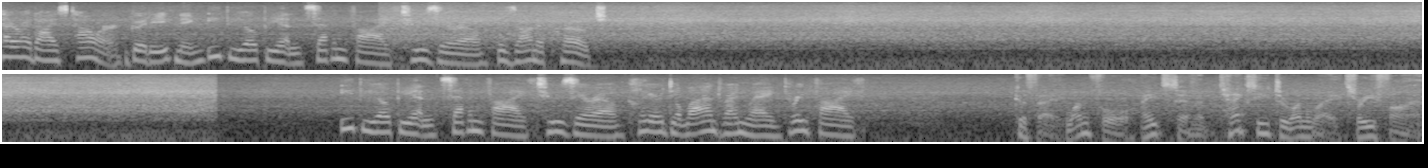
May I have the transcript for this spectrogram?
Paradise Tower. Good evening. Ethiopian 7520 is on approach. Ethiopian 7520 cleared to land runway 35. Cathay 1487. Taxi to runway 35.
